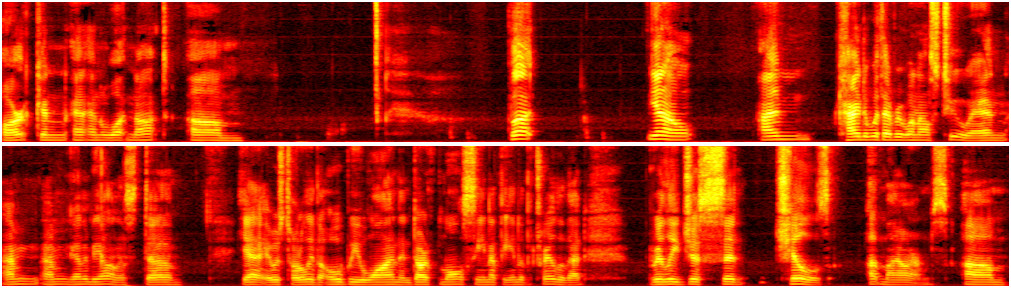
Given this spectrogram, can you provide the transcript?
arc and and, and whatnot. Um, But you know, I'm kind of with everyone else too, and I'm I'm gonna be honest. Um, yeah, it was totally the Obi Wan and Darth Maul scene at the end of the trailer that really just sent chills up my arms. Um,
